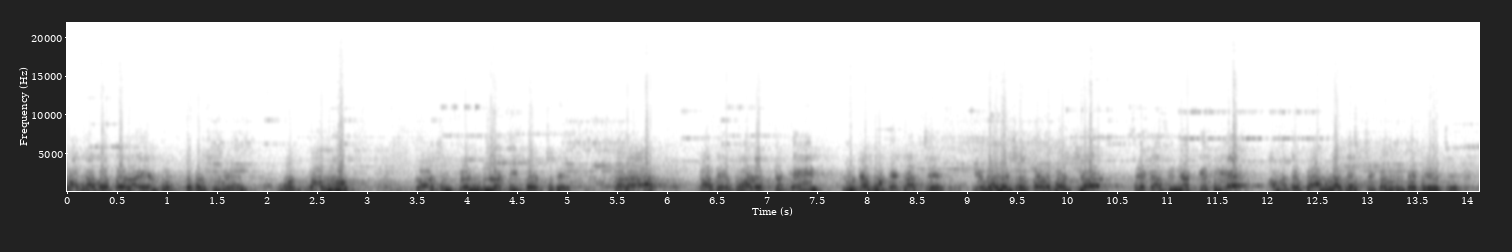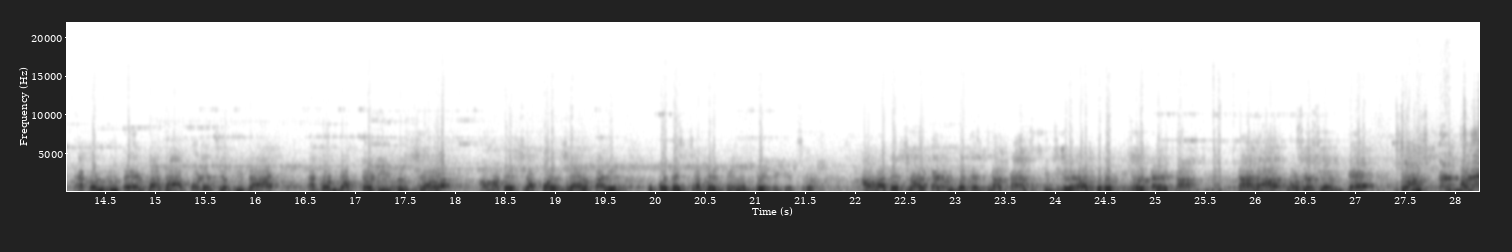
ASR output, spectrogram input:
তথাগত রায়ের বক্তব্য শুনেন, মোদবাবু শুভেন্দুরা কি করছে? তারা তাদের ভারতটাকেই লুটে ফুটে খাচ্ছে। যেভাবে সতেরো বছর শেখ হাসিনাকে দিয়ে আমাদের বাংলাদেশ থেকে লুটে খেয়েছে। এখন লুটের বাধা করেছে বিদায় এখন ডক্টর ইউনুস সহ আমাদের সকল সরকারের উপদেষ্টাদের বিরুদ্ধে লেগেছে। আমাদের সরকারের উপদেষ্টার কাজ কি ছিল? অন্তর্বর্তী সরকারের কাজ। তারা প্রশাসনকে সংস্কার করে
